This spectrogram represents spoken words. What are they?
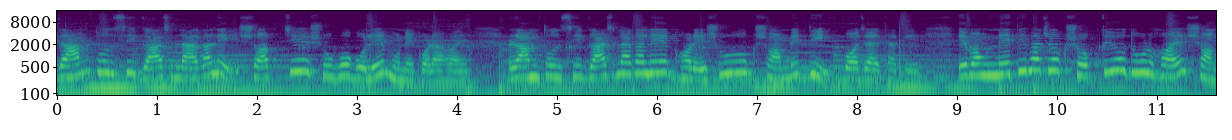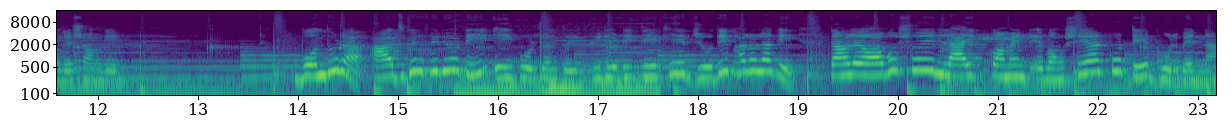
রাম তুলসী গাছ লাগালে সবচেয়ে শুভ বলে মনে করা হয়। রাম তুলসী গাছ লাগালে ঘরে সুখ সমৃদ্ধি বজায় থাকে এবং নেতিবাচক শক্তিও দূর হয় সঙ্গে সঙ্গে। বন্ধুরা, আজকের ভিডিওটি এই পর্যন্তই। ভিডিওটি দেখে যদি ভালো লাগে, তাহলে অবশ্যই লাইক, কমেন্ট এবং শেয়ার করতে ভুলবেন না।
